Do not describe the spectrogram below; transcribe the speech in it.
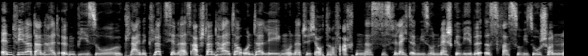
entweder dann halt irgendwie so kleine Klötzchen als Abstandhalter unterlegen und natürlich auch darauf achten, dass es vielleicht irgendwie so ein Meshgewebe ist, was sowieso schon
